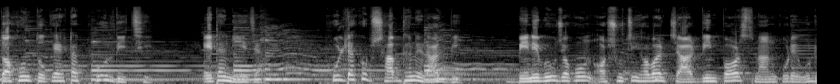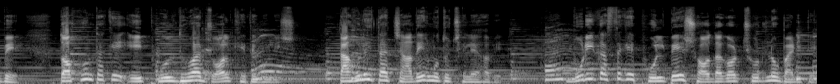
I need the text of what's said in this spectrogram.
তখন তোকে একটা ফুল দিচ্ছি। এটা নিয়ে যা। ফুলটা খুব সাবধানে রাখবি। বেনেবউ যখন অসুচি হবার চার দিন পর স্নান করে উঠবে, তখন তাকে এই ফুল ধোয়া জল খেতে বলিস। তাহলেই তার চাঁদের মতো ছেলে হবে। বুড়ির কাছ থেকে ফুল পেয়ে সওদাগর ছুটল বাড়িতে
